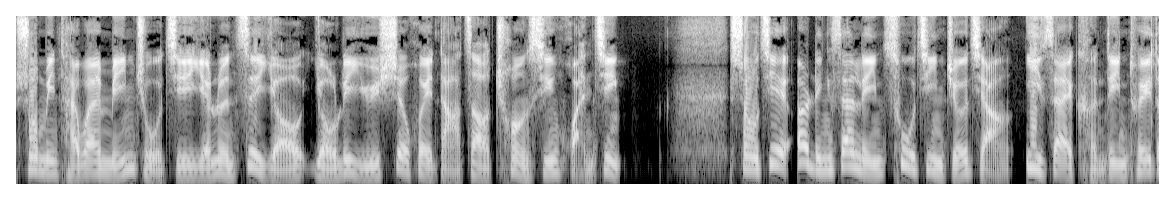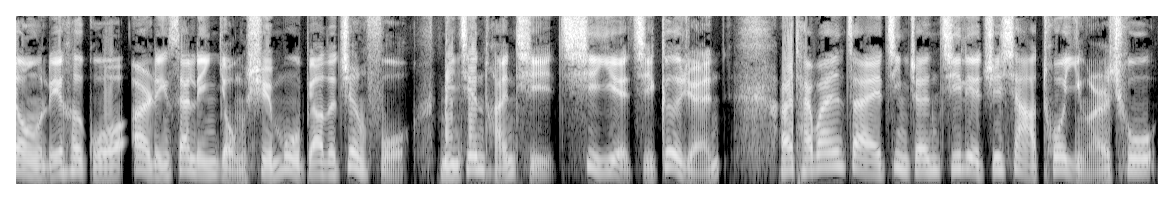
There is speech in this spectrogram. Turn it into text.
说明台湾民主及言论自由有利于社会打造创新环境。首届二零三零促进者奖意在肯定推动联合国二零三零永续目标的政府、民间团体、企业及个人，而台湾在竞争激烈之下脱颖而出，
